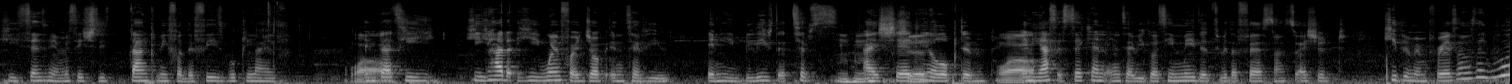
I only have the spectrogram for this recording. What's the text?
He sent me a message to thank me for the Facebook live. wow. and that he he had he went for a job interview and he believes the tips Mhm, I shared shared. helped him. wow. And he has a second interview because he made it through the first one, so I should keep him in prayers. I was like, what?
